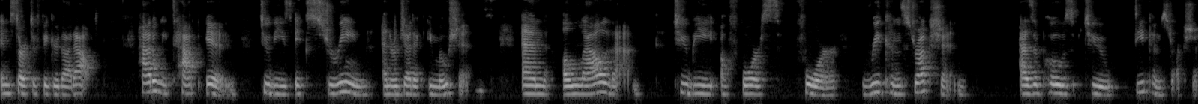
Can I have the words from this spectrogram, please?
and start to figure that out. How do we tap in to these extreme energetic emotions and allow them to be a force for reconstruction as opposed to deconstruction?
